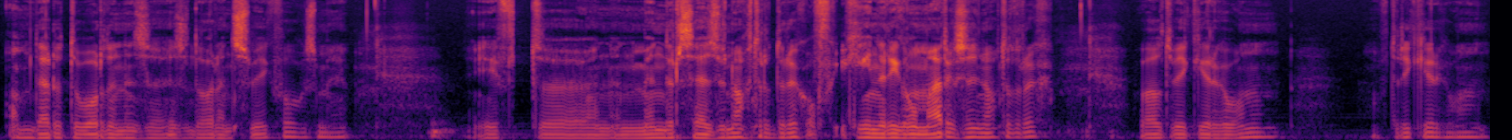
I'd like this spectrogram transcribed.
om derde te worden is, is Laurens Zweek volgens mij. Heeft een minder seizoen achter de rug, of geen regelmatig seizoen achter de rug. Wel twee keer gewonnen, of drie keer gewonnen.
